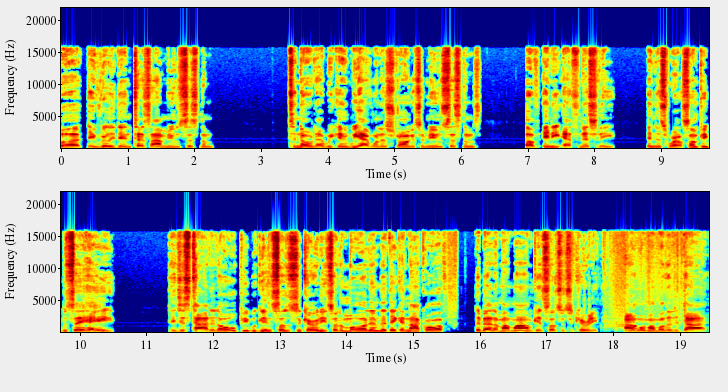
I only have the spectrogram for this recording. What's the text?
but they really didn't test our immune system to know that we can we have one of the strongest immune systems of any ethnicity in this world. Some people say, hey, they just tired of the old people getting Social Security. So the more of them that they can knock off, the better. My mom gets Social Security. I don't want my mother to die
